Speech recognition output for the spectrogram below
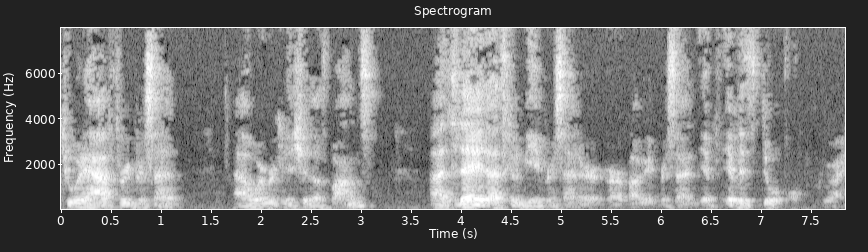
two and a half, three percent, uh, where we can issue those bonds. Uh, today, that's going to be eight percent or, or about eight percent if, if it's doable. Right.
